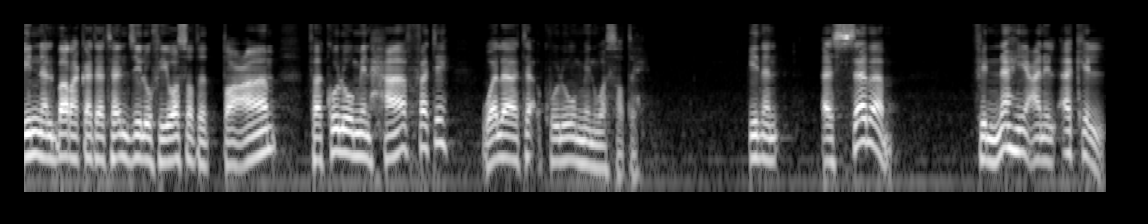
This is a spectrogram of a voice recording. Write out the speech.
إن البركة تنزل في وسط الطعام فكلوا من حافته ولا تأكلوا من وسطه. إذا السبب في النهي عن الأكل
